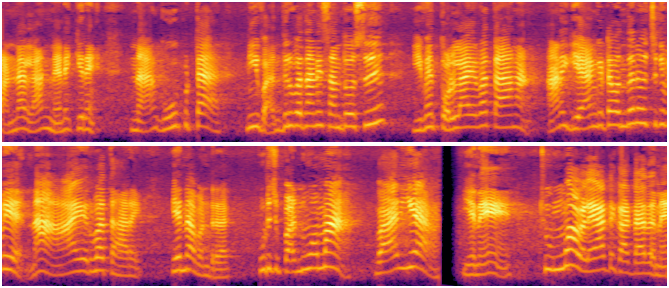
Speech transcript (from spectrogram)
பண்ணலான்னு நினைக்கிறேன். நான் கூப்பிட்டா நீ வந்துருவ தானே சந்தோஷ்? இவன் தொள்ளாயிரம் தானா ஆனால் என்கிட்ட வந்தேன்னு வச்சுக்கவே நான் ஆயிரம் ரூபா தாரேன். என்ன பண்ற? பிடிச்சி பண்ணுவோமா? வாரியா? ஏனே சும்மா விளையாட்டு காட்டாதனே.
